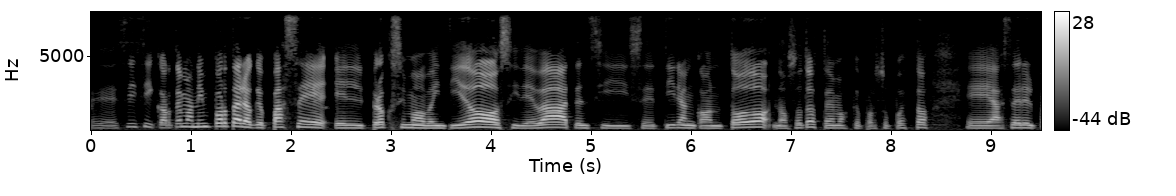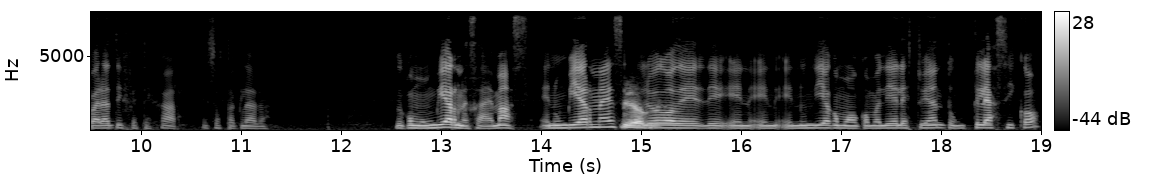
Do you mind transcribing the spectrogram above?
Eh, sí, sí, cortemos, no importa lo que pase el próximo 22, si debaten, si se tiran con todo, nosotros tenemos que, por supuesto, eh, hacer el parate y festejar, eso está claro. Como un viernes, además, en un viernes, luego de, en, en, en, un día como, como el Día del Estudiante, un clásico,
